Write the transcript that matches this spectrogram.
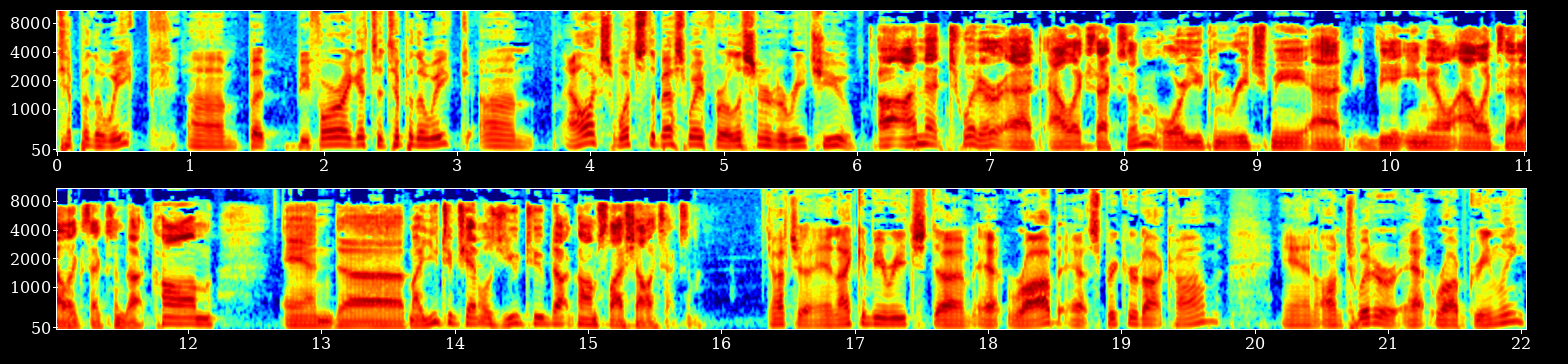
tip of the week. Um, but before I get to tip of the week, um, Alex, what's the best way for a listener to reach you? Uh, I'm at Twitter at AlexExum, or you can reach me at via email, alex at alexexum.com. And uh, my YouTube channel is youtube.com slash alexexum. Gotcha. And I can be reached um, at rob at Spreaker.com and on Twitter at Rob Greenlee.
